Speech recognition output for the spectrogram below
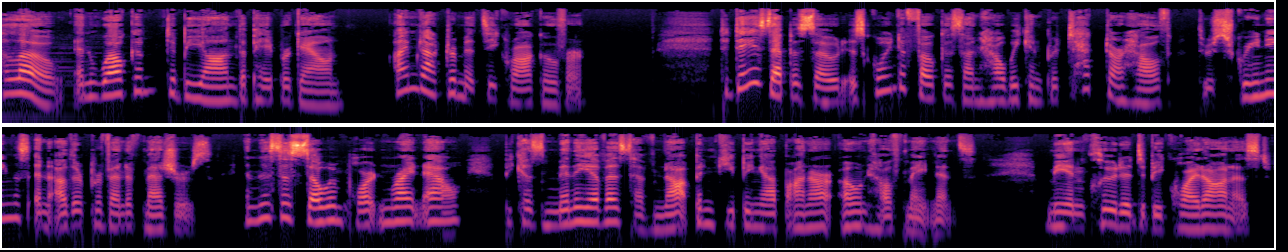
Hello, and welcome to Beyond the Paper Gown. I'm Dr. Mitzi Krockover. Today's episode is going to focus on how we can protect our health through screenings and other preventive measures. And this is so important right now because many of us have not been keeping up on our own health maintenance me included, to be quite honest.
